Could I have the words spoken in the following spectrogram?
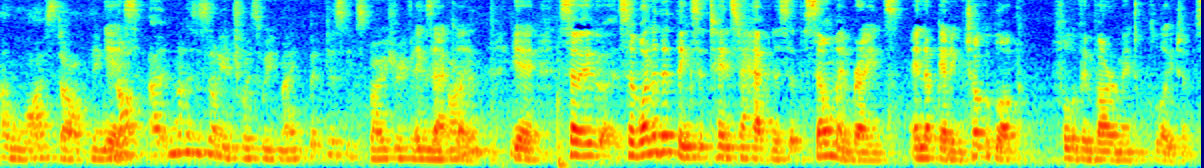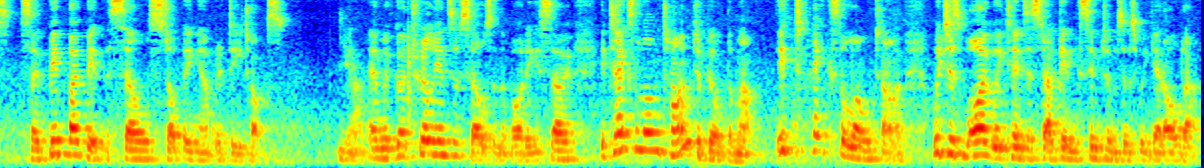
a lifestyle thing, Yes. not uh, not necessarily a choice we've made, but just exposure even Exactly. in the environment. Yeah. So, so one of the things that tends to happen is that the cell membranes end up getting chock a block full of environmental pollutants. So bit by bit, the cells stop being able to detox. Yeah. And we've got trillions of cells in the body, so it takes a long time to build them up. It takes a long time, which is why we tend to start getting symptoms as we get older.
